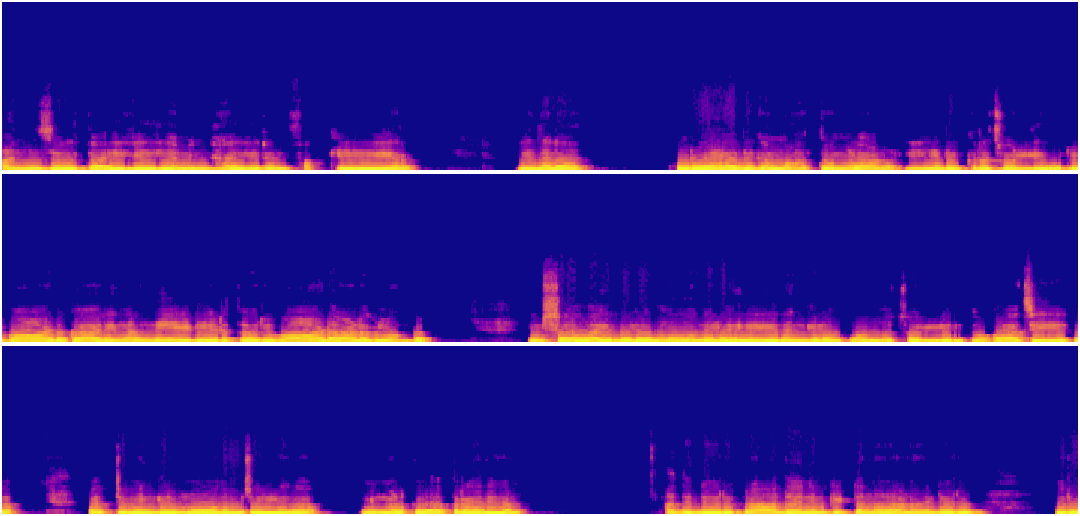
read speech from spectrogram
അൻസൽത ഇലയ്യ ഫക്കീർ. ഇതിന് കുറേയധികം മഹത്വങ്ങളാണ്. ഈ ദിക്ര ചൊല്ലി ഒരുപാട് കാര്യങ്ങൾ നേടിയെടുത്ത ഒരുപാട് ആളുകളുണ്ട്. ഇൻഷാല്ല ഇതിൽ മൂന്നിൽ ഏതെങ്കിലും ഒന്ന് ചൊല്ലി ദുഹ ചെയ്യുക. പറ്റുമെങ്കിൽ മൂന്നും ചൊല്ലുക. നിങ്ങൾക്ക് അത്രയധികം അതിന്റെ ഒരു പ്രാധാന്യം കിട്ടുന്നതാണ്. അതിന്റെ ഒരു ഒരു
